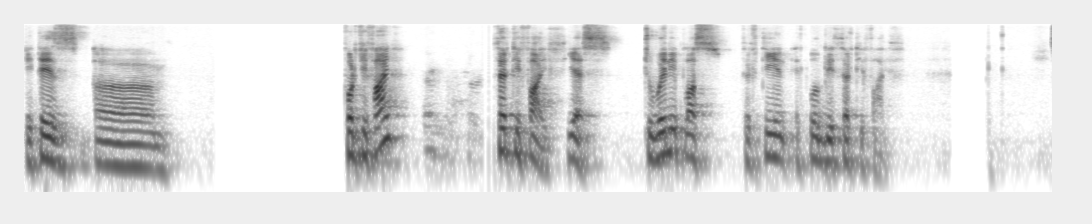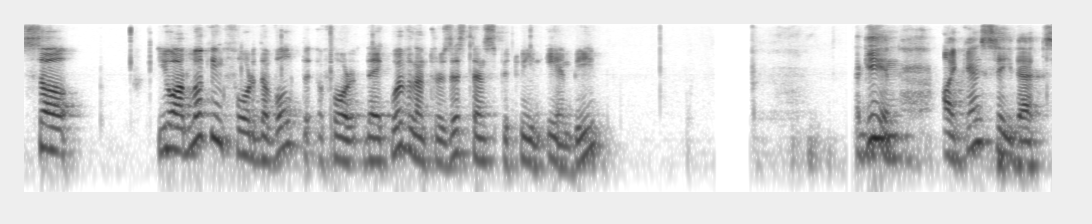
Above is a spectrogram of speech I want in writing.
it is um, 45? 35, yes. 20 plus 15, it will be 35. So you are looking for the volt for the equivalent resistance between A and B. Again, I can say that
